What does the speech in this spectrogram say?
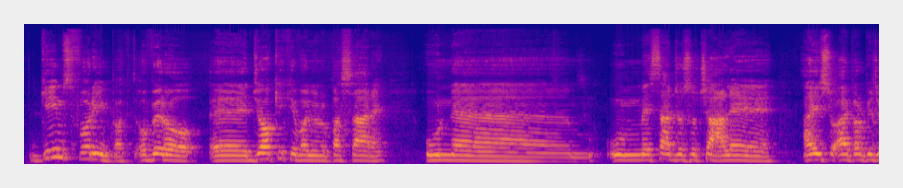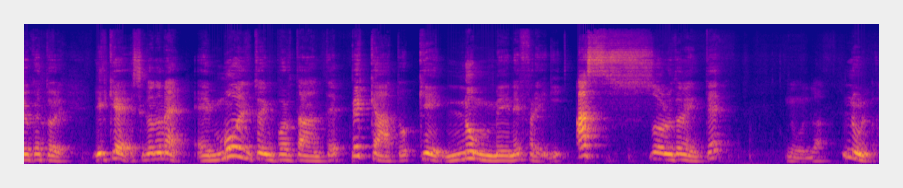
Games for Impact ovvero eh, giochi che vogliono passare un, ehm, un messaggio sociale ai, su- ai propri giocatori il che secondo me è molto importante peccato che non me ne freghi assolutamente Nulla. nulla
